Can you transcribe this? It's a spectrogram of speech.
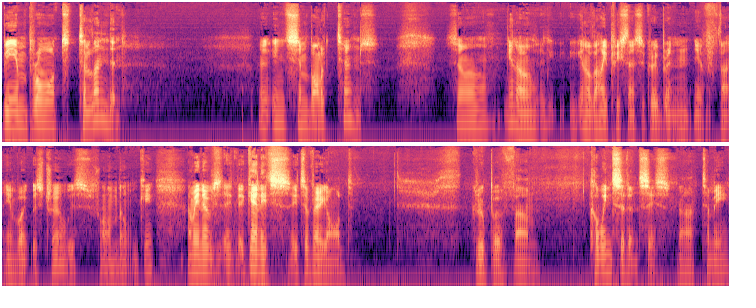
being brought to London in, in symbolic terms. So you know, you know, the High Priestess of Great Britain, if that invite was true, was from Milton Keynes. I mean, it was it, again, it's it's a very odd group of um, coincidences uh, to me,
